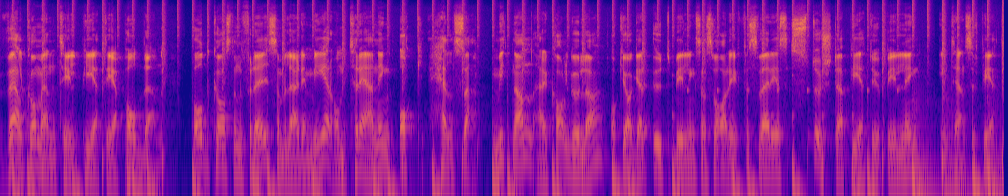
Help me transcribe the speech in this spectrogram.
Välkommen till PT-podden. Podcasten för dig som vill lära dig mer om träning och hälsa. Mitt namn är Karl Gulla och jag är utbildningsansvarig för Sveriges största PT-utbildning, Intensiv PT.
